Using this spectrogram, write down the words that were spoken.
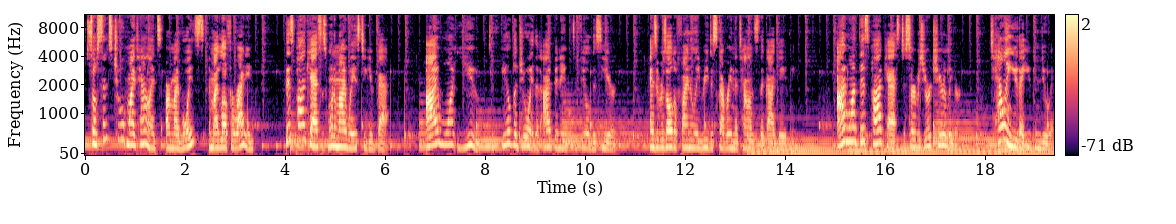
so since two of my talents are my voice and my love for writing, this podcast is one of my ways to give back. I want you to feel the joy that I've been able to feel this year as a result of finally rediscovering the talents that God gave me. I want this podcast to serve as your cheerleader, telling you that you can do it.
